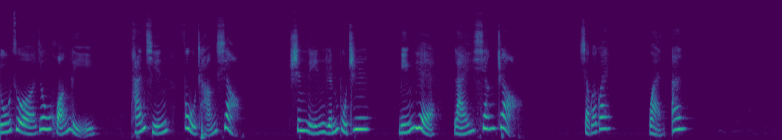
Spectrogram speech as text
独坐幽篁里，弹琴复长啸。深林人不知，明月来相照。小乖乖，晚安。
